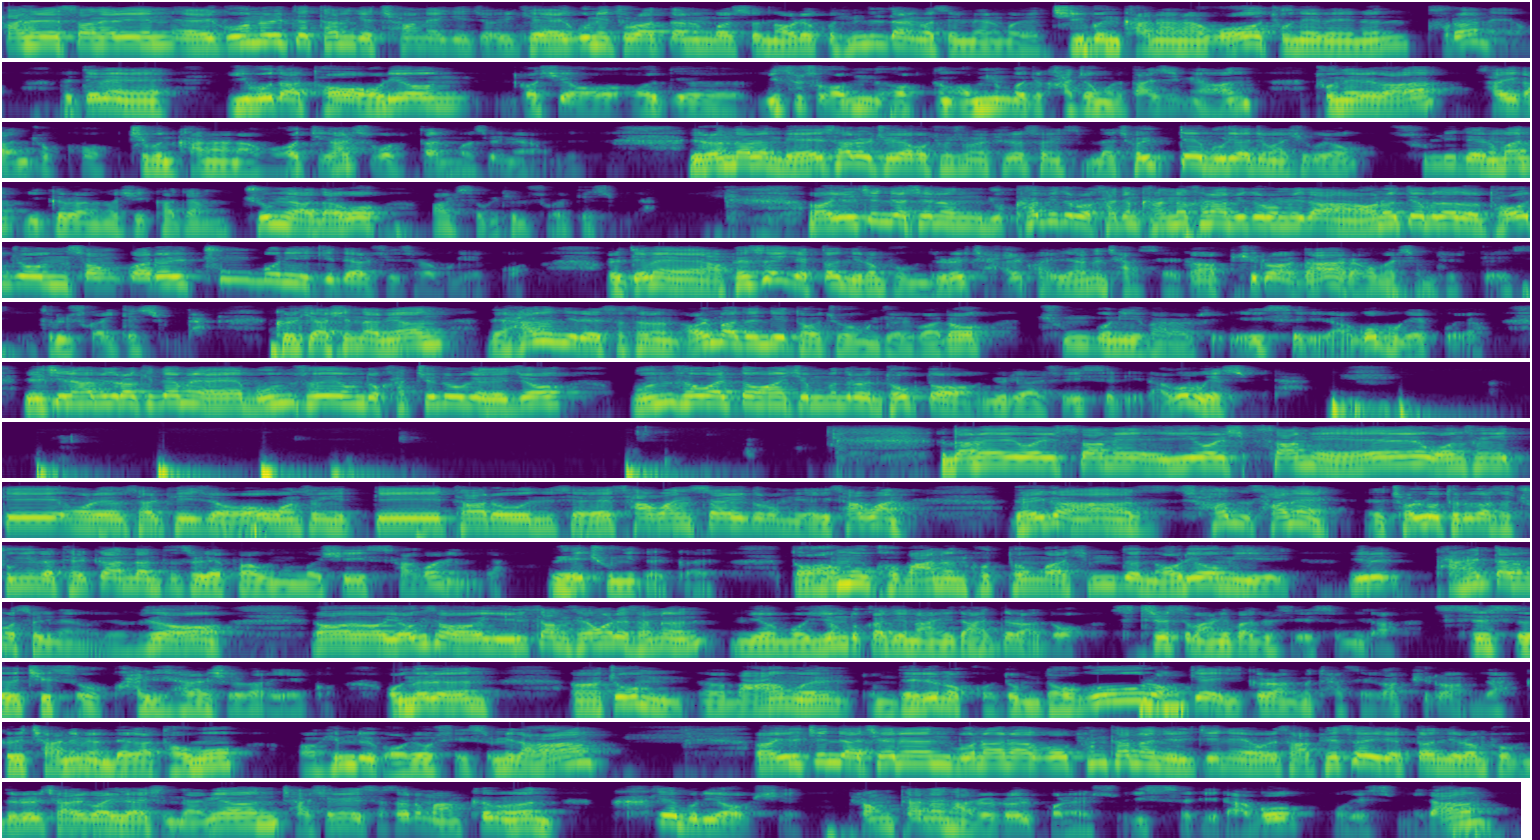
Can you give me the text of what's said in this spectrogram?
하늘에서 내린 애군을 뜻하는 게 천액이죠. 이렇게 애군이 들어왔다는 것은 어렵고 힘들다는 것을 의미하는 거예요. 집은 가난하고 두뇌배는 불안해요. 그 때문에 이보다 더 어려운 것이 어, 디 어, 있을 수가 없는, 없는 거죠. 가정으로 따지면. 두뇌가 사이가 안 좋고 집은 가난하고 어떻게 할 수가 없다는 것을 의미하는 겁니다. 이런 날은 매사를 주의하고 조심할 필요성이 있습니다. 절대 무리하지 마시고요. 순리대로만 이끌어가는 것이 가장 중요하다고 말씀을 드릴 수가 있겠습니다. 어, 일진 자체는 6합이 들어 가장 강력한 합이 들어옵니다. 어느 때보다도 더 좋은 성과를 충분히 기대할 수 있으라 보겠고 그렇기 때문에 앞에서 얘기했던 이런 부분들을 잘 관리하는 자세가 필요하다라고 말씀드릴 드릴 수가 있겠습니다. 그렇게 하신다면 내 하는 일에 있어서는 얼마든지 더 좋은 결과도 충분히 바랄 수 있으리라고 보겠고요. 일진 합이 들어왔기 때문에 문서의 운도 같이 들어오게 되죠. 문서 활동하시는 분들은 더욱더 유리할 수 있으리라고 보겠습니다. 그 다음에 2월 13일, 2월 13일 원숭이띠 올해 살피죠. 원숭이띠 타로운세 사관살 들어옵니다. 이 사관 내가 산에 절로 들어가서 중이나 될까 한다는 뜻을 내포하고 있는 것이 사관입니다. 왜 중이 될까요? 너무 많은 고통과 힘든 어려움이 일 당했다는 것을 의미하는 거죠. 그래서 어, 여기서 일상생활에서는 뭐 이 정도까지는 아니다 하더라도 스트레스 많이 받을 수 있습니다. 스트레스 지수 관리 잘 하시길 바라겠고 오늘은 어, 조금 어, 마음을 좀 내려놓고 좀 너그럽게 이끌어가는 자세가 필요합니다. 그렇지 않으면 내가 너무 어, 힘들고 어려울 수 있습니다. 어, 일진 자체는 무난하고 평탄한 일진이에요. 그래서 앞에서 얘기했던 이런 부분들을 잘 관리하신다면 자신에 있어서만큼은 크게 무리 없이 평탄한 하루를 보낼 수 있으리라고 보겠습니다.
